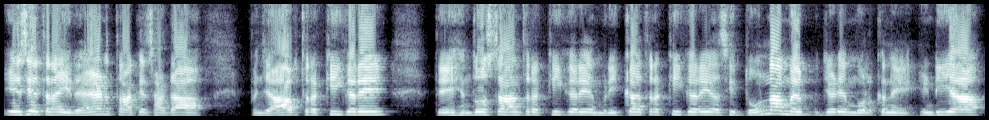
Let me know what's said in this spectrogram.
ਇਸੇ ਤਰ੍ਹਾਂ ਹੀ ਰਹਿਣ ਤਾਂ ਕਿ ਸਾਡਾ ਪੰਜਾਬ ਤਰੱਕੀ ਕਰੇ ਤੇ ਹਿੰਦੁਸਤਾਨ ਤਰੱਕੀ ਕਰੇ, ਅਮਰੀਕਾ ਤਰੱਕੀ ਕਰੇ। ਅਸੀਂ ਦੋਨਾਂ ਮਿਲ- ਜਿਹੜੇ ਮੁਲਕ ਨੇ, ਇੰਡੀਆ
